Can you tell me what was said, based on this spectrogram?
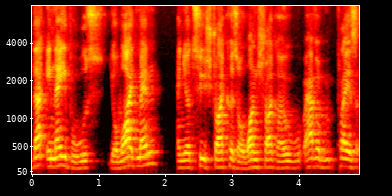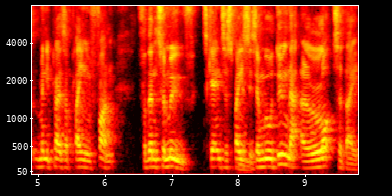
that enables your wide men and your two strikers or one striker, however players, many players are playing in front, for them to move, to get into spaces. And we were doing that a lot today.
